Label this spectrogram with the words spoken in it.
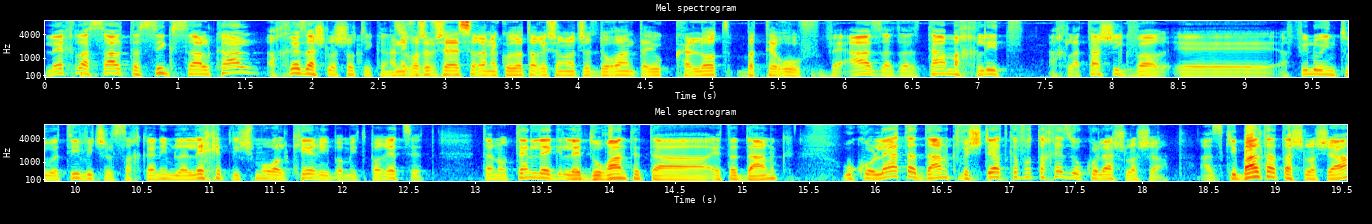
לך לסל, תשיג סל קל, אחרי זה השלשות ייכנסו. אני חושב שעשר הנקודות הראשונות של דורנט היו קלות בטירוף. ואז אתה, מחליט, החלטה שהיא כבר אה, אפילו אינטואיטיבית של שחקנים, ללכת לשמור על קרי במתפרצת. אתה נותן לדורנט את, ה, את הדנק, הוא קולע את הדנק, ושתי התקפות אחרי זה הוא קולע שלושה. אז קיבלת את השלושה,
